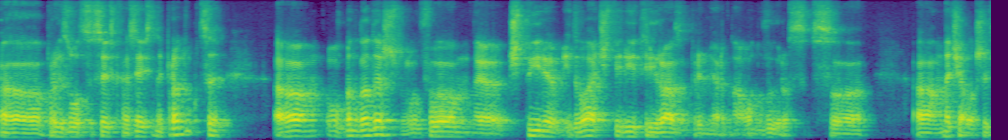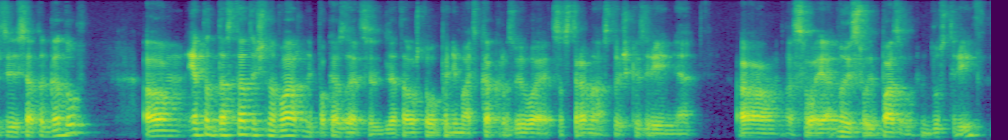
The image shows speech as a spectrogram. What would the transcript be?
производства сельскохозяйственной продукции в Бангладеш в 4,2-4,3 раза примерно он вырос с начала 60-х годов. Эм, это достаточно важный показатель для того, чтобы понимать, как развивается страна с точки зрения эм, своей, одной из своих базовых индустрий.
